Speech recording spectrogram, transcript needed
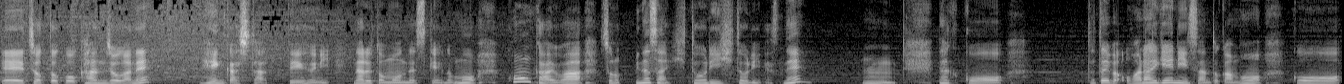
えー、ちょっとこう感情がね変化したっていうふうになると思うんですけれども今回はその皆さん一人一人ですね。うん、なんかこう例えばお笑い芸人さんとかもこ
